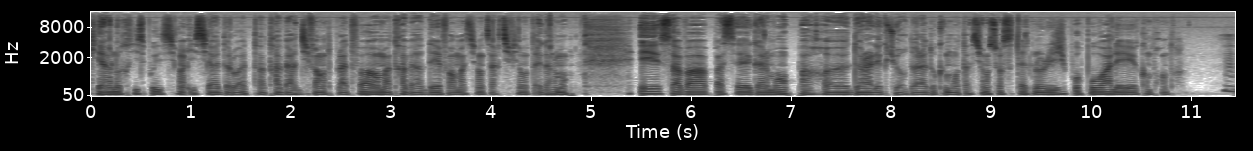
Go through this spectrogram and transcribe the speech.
qui est à notre disposition ici à Deloitte à travers différentes plateformes, à travers des formations certifiantes également. Et ça va passer également par de la lecture, de la documentation sur ces technologies pour pouvoir les comprendre. Mm.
